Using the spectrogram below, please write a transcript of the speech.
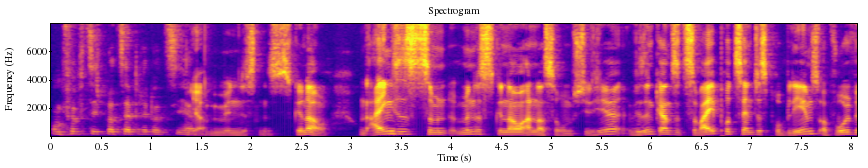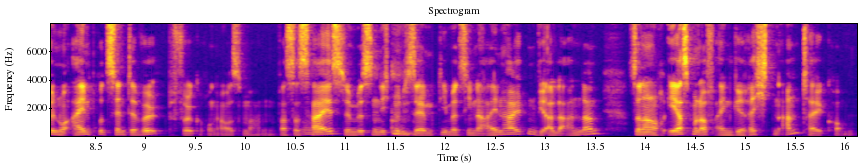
um 50% reduzieren. Ja, mindestens, genau. Und eigentlich ist es zumindest genau andersherum, steht hier. Wir sind ganze 2% des Problems, obwohl wir nur 1% der Weltbevölkerung ausmachen. Was das Mhm. heißt, wir müssen nicht nur dieselben Klimaziele einhalten wie alle anderen, sondern auch erstmal auf einen gerechten Anteil kommen.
